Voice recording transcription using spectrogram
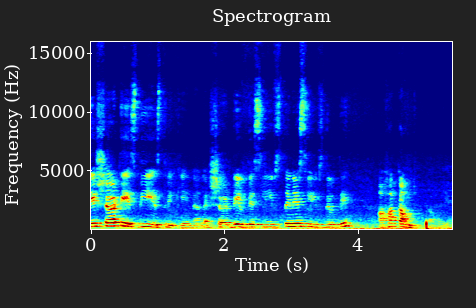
ਤੇ ਸ਼ਰਟ ਇਸ ਦੀ ਇਸ ਤਰੀਕੇ ਨਾਲ ਹੈ। ਸ਼ਰਟ ਦੇ ਉੱਤੇ 슬ੀਵਸ ਤੇ ਨੇ 슬ੀਵਸ ਦੇ ਉੱਤੇ ਆਹ ਕੰਮ ਕੀਤਾ ਹੋਇਆ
